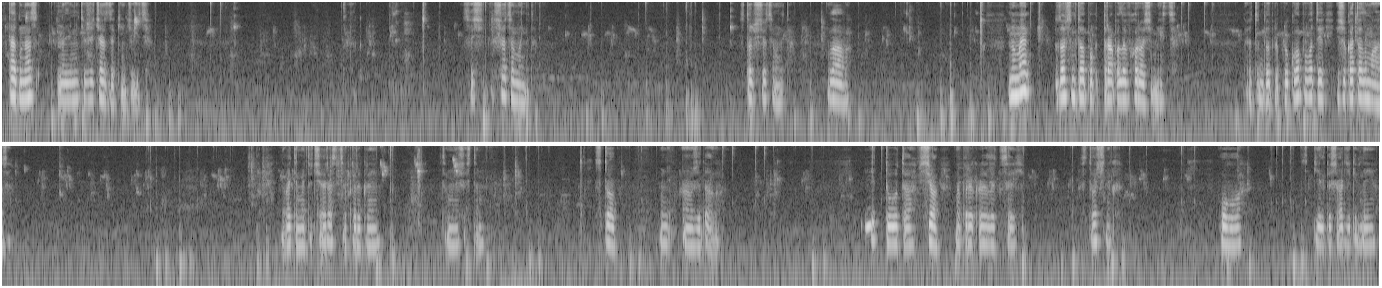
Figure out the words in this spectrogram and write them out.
Так, у нас на ліміті вже час закінчується. Так. Що це в мене так? Стоп, що це мене так? Лава. Ну ми зовсім то потрапили в хороше місце. Треба тут добре прокопувати і шукати алмази. Давайте ми тут ще раз це перекриємо. Це мене щось там. Стоп. Мені... А, вже дало. І тут. Все, ми перекрили цей істочник. Ого. Скільки шардиків дає.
